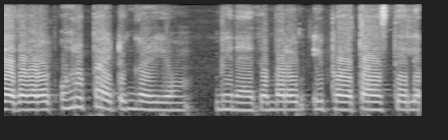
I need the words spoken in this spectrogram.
വേദ പറയും ഉറപ്പായിട്ടും കഴിയും. വിനായകൻ പറയും ഇപ്പോഴത്തെ അവസ്ഥയിൽ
